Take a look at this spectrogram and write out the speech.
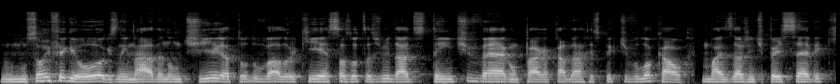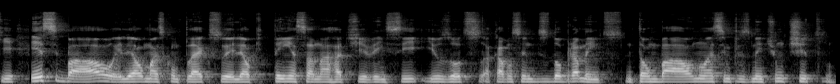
Não são inferiores nem nada, não tira todo o valor que essas outras divindades têm tiveram para cada respectivo local, mas a gente percebe que esse Baal, ele é o mais complexo, ele é o que tem essa narrativa em si e os outros acabam sendo desdobramentos. Então Baal não é simplesmente um título,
